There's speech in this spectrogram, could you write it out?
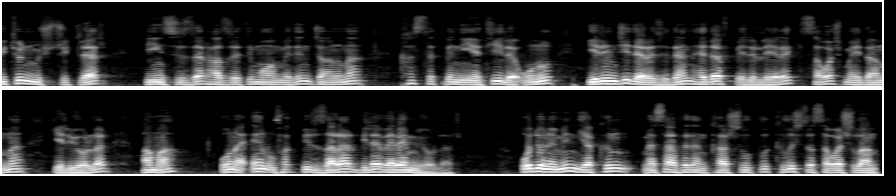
bütün müşrikler, dinsizler Hazreti Muhammed'in canına kastetme niyetiyle onu birinci dereceden hedef belirleyerek savaş meydanına geliyorlar ama ona en ufak bir zarar bile veremiyorlar. O dönemin yakın mesafeden karşılıklı kılıçla savaşılan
